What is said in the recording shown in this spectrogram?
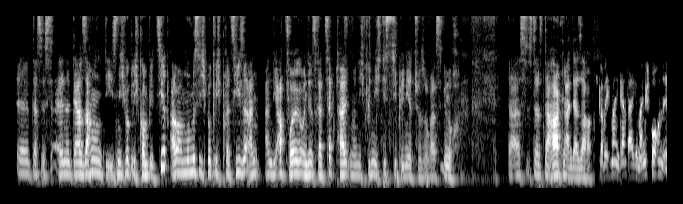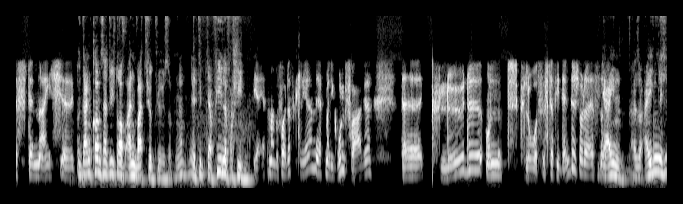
äh, das ist eine der Sachen, die ist nicht wirklich kompliziert, aber man muss sich wirklich präzise an, an die Abfolge und das Rezept halten und ich bin nicht diszipliniert für sowas genug. Das ist das der Haken an der Sache. Aber ich meine, ganz allgemein gesprochen ist denn eigentlich. Äh und dann kommt es natürlich darauf an, was für Klöße. Ne? Es gibt ja viele verschiedene. Ja, erstmal, bevor wir das klären, erstmal die Grundfrage. Äh, Klöde und Kloß, ist das identisch oder ist das. Nein, also eigentlich,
